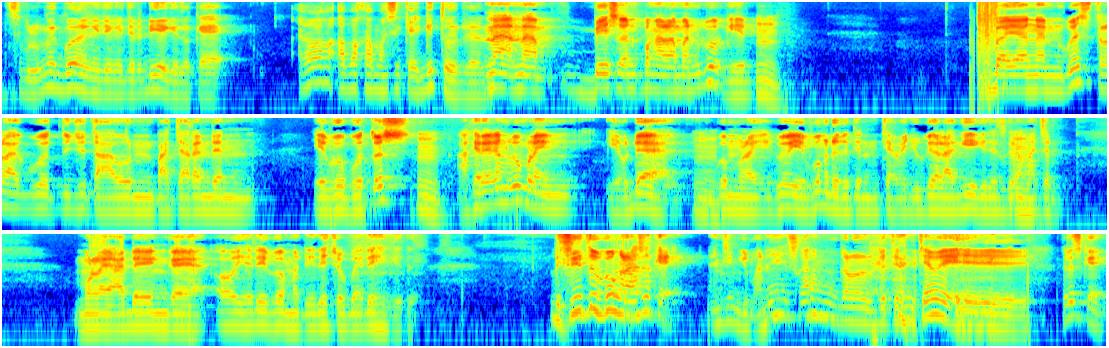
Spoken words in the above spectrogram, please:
Sebelumnya gue ngejar-ngejar dia gitu kayak emang apakah masih kayak gitu dan Nah, nah, based on pengalaman gue, Gip, Hmm. bayangan gue setelah gue tujuh tahun pacaran dan ya gue putus, Hmm. akhirnya kan gue mulai ya udah, gue mulai gue ya gue ngedeketin cewek juga lagi gitu Hmm. segala macem. Mulai ada yang kayak oh ya deh gue sama dia deh coba deh gitu. Di situ gue ngerasa kayak anjing gimana ya sekarang kalau deketin cewek gitu. Iya. Terus kayak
